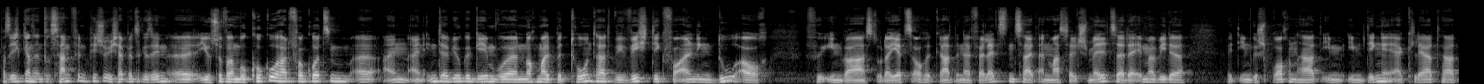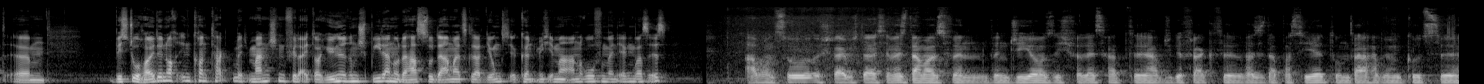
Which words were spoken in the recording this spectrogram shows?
Was ich ganz interessant finde, Pichu, ich habe jetzt gesehen, äh, Yusufa Mokoko hat vor kurzem äh, ein, ein Interview gegeben, wo er nochmal betont hat, wie wichtig vor allen Dingen du auch für ihn warst. Oder jetzt auch gerade in der verletzten Zeit ein Marcel Schmelzer, der immer wieder mit ihm gesprochen hat, ihm, ihm Dinge erklärt hat. Ähm, bist du heute noch in Kontakt mit manchen, vielleicht auch jüngeren Spielern? Oder hast du damals gesagt, Jungs, ihr könnt mich immer anrufen, wenn irgendwas ist? Ab und zu schreibe ich da SMS. Damals, wenn, wenn Gio sich verletzt hat, äh, habe ich gefragt, äh, was ist da passiert. Und da habe ich mir kurz äh,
